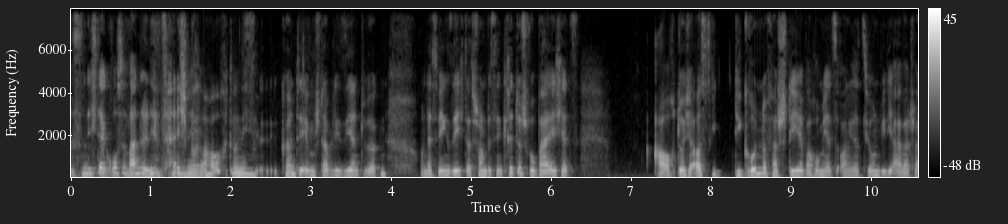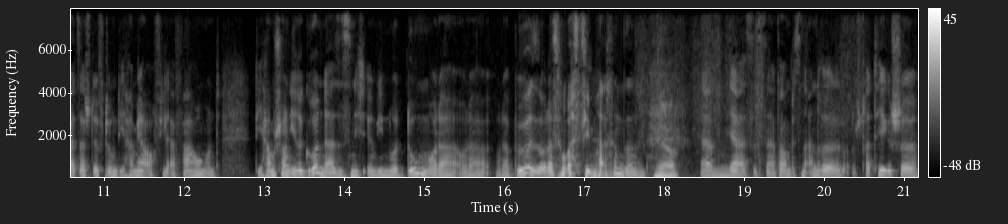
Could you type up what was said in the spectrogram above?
ist nicht der große Wandel, den es eigentlich nee, braucht und nee. es könnte eben stabilisierend wirken. Und deswegen sehe ich das schon ein bisschen kritisch, wobei ich jetzt auch durchaus die, die Gründe verstehe, warum jetzt Organisationen wie die Albert-Schweitzer-Stiftung, die haben ja auch viel Erfahrung und die haben schon ihre Gründe. Also es ist nicht irgendwie nur dumm oder, oder, oder böse oder so, was die machen, sondern ja. Ähm, ja, es ist einfach ein bisschen andere strategische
